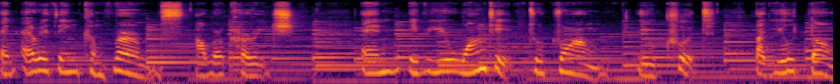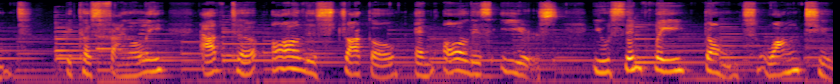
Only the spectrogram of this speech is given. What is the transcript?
and everything confirms our courage. And if you wanted to drown, you could, but you don't. Because finally, after all this struggle and all these years, you simply don't want to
